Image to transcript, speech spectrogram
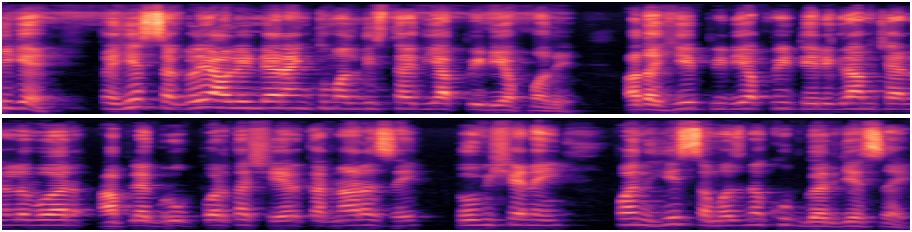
ठीक आहे? तर हे सगळे ऑल इंडिया रँक तुम्हाला दिसत आहेत या पीडीएफमध्ये. आता हे पीडीएफ मी टेलिग्राम चॅनलवर आपल्या ग्रुपवर तर शेअर करणारच आहे तो विषय नाही पण हे समजणं खूप गरजेचं आहे.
